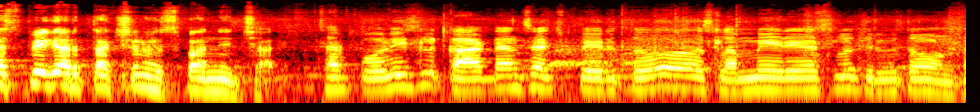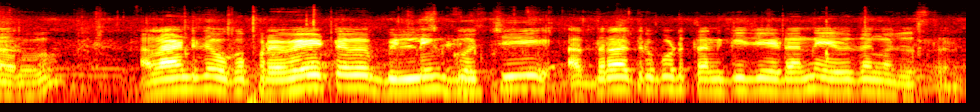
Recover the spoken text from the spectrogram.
ఎస్పీ గారు తక్షణమే స్పందించాలి. సార్ పోలీసులు కార్టన్ సర్చ్ పేరుతో స్లమ్ ఏరియాస్లో తిరుగుతూ ఉంటారు. అలాంటిది ఒక ప్రైవేట్ బిల్డింగ్కి వచ్చి అర్ధరాత్రి కూడా తనిఖీ చేయడాన్ని ఏ విధంగా చూస్తారు?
